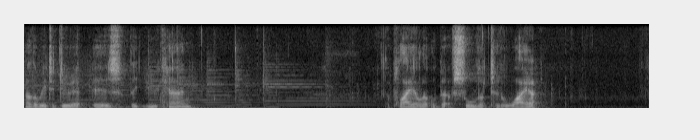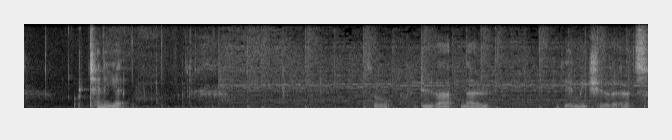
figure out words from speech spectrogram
Another way to do it is that you can apply a little bit of solder to the wire or tinny it. So if we do that now, again make sure that it's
